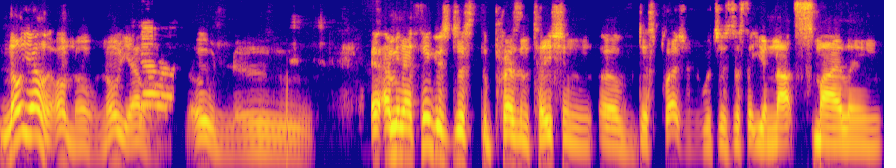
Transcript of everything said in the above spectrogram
No yelling. Oh no, no No. yelling. Oh no. I mean, I think it's just the presentation of displeasure, which is just that you're not smiling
